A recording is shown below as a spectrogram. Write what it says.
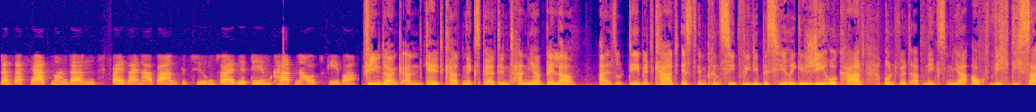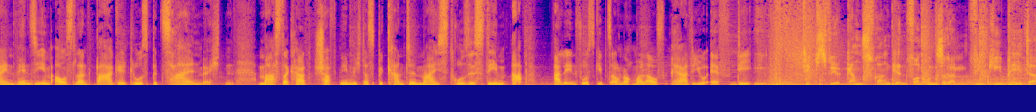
Das erfährt man dann bei seiner Bank beziehungsweise dem Kartenausgeber. Vielen Dank an Geldkartenexpertin Tanja Beller. Also, Debitcard ist im Prinzip wie die bisherige Girocard und wird ab nächstem Jahr auch wichtig sein, wenn Sie im Ausland bargeldlos bezahlen möchten. Mastercard schafft nämlich das bekannte Maestro-System ab. Alle Infos gibt's auch nochmal auf radiof.de. Tipps für ganz Franken von unserem Wiki Peter.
